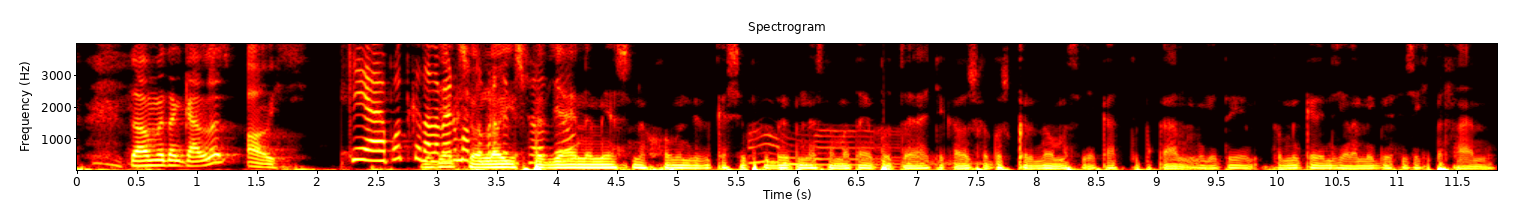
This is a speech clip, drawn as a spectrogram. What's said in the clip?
το αν ήταν καλός, όχι. Και από ό,τι Γιατί η καταλαβαίνουμε από το πρώτο αξιολόγηση, επεισόδιο. παιδιά, είναι μια συνεχόμενη διαδικασία που δεν πρέπει να Α. σταματάει ποτέ. Και καλώς κακώς κρινόμαστε για κάθε τι που κάνουμε. Γιατί το μην κρίνεις για να μην κρυθεί έχει πεθάνει.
